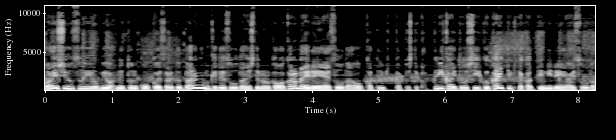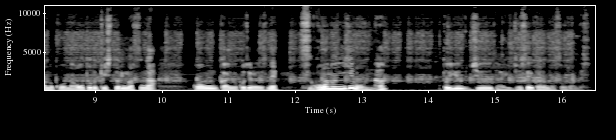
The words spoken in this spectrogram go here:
毎週水曜日はネットに公開された誰に向けて相談してるのかわからない恋愛相談を勝手にピックアップして勝手に回答していく帰ってきた勝手に恋愛相談のコーナーをお届けしておりますが今回はこちらですね。都合のいい女という10代女性からの相談です。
